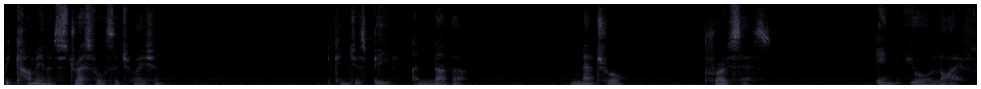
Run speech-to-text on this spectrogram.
becoming a stressful situation, it can just be another natural process in your life.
